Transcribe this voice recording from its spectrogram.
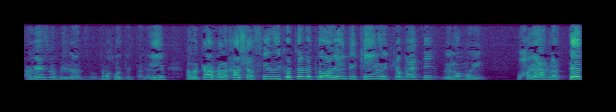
הרי זו בעילת זנות. זו מחלוקת תנאים, אבל כך הלכה שאפילו היא כותבת לו, הרי בי כאילו התקבלתי, זה לא מועיל. הוא חייב לתת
